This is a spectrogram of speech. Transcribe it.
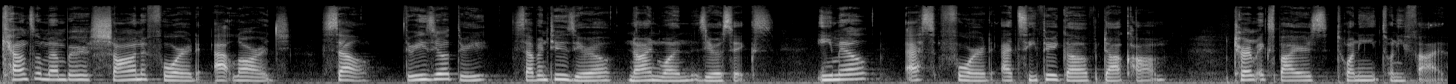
Councilmember Sean Ford, at large, cell 303 720 9106. Email sford at c3gov.com. Term expires 2025.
